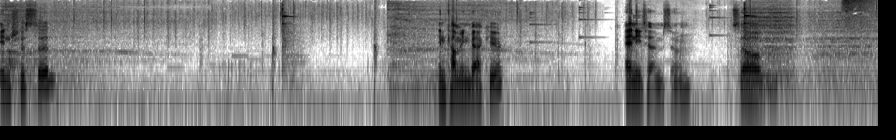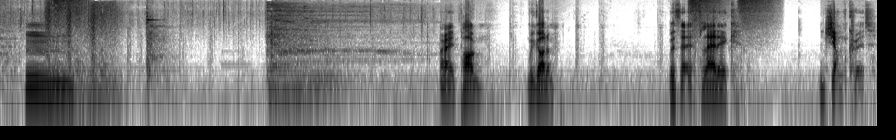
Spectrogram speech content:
interested. In coming back here. Anytime soon. So... Hmm... Alright, Pog. We got him. With the athletic jump crit.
